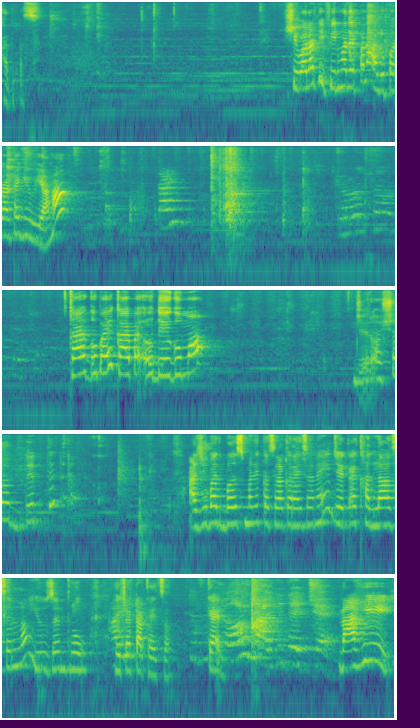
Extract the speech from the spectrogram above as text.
खाली बस. शिवाला टिफिनमध्ये पण आलू पराठा घेऊया हा? काय गो बाई काय पाय ओ दे गो मा जराशा देते अजिबात बसमध्ये कचरा करायचा नाही जे काय खाल्ला असेल ना यूज अँड थ्रो ह्याच्यात टाकायचं. काय नाही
